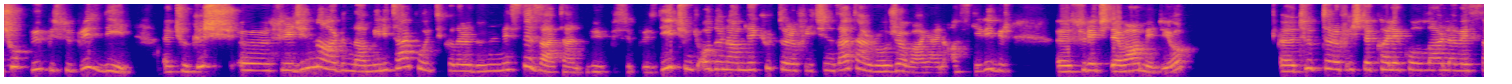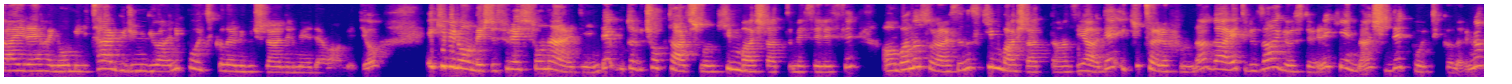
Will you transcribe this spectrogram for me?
çok büyük bir sürpriz değil. Çöküş sürecinin ardından militer politikalara dönülmesi de zaten büyük bir sürpriz değil. Çünkü o dönemde Kürt tarafı için zaten Rojava yani askeri bir e, süreç devam ediyor. E, Türk tarafı işte kale kollarla vesaire hani o militer gücünün güvenlik politikalarını güçlendirmeye devam ediyor. 2015'te süreç sona erdiğinde bu tabii çok tartışmalı kim başlattı meselesi ama bana sorarsanız kim başlattıdan ziyade iki tarafında gayet rıza göstererek yeniden şiddet politikalarına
